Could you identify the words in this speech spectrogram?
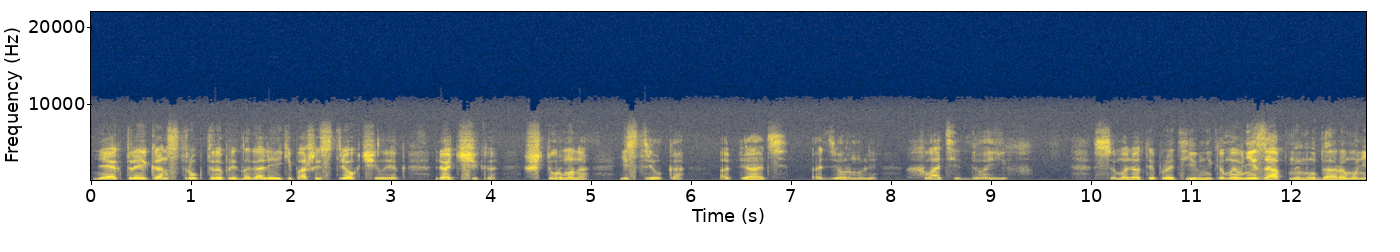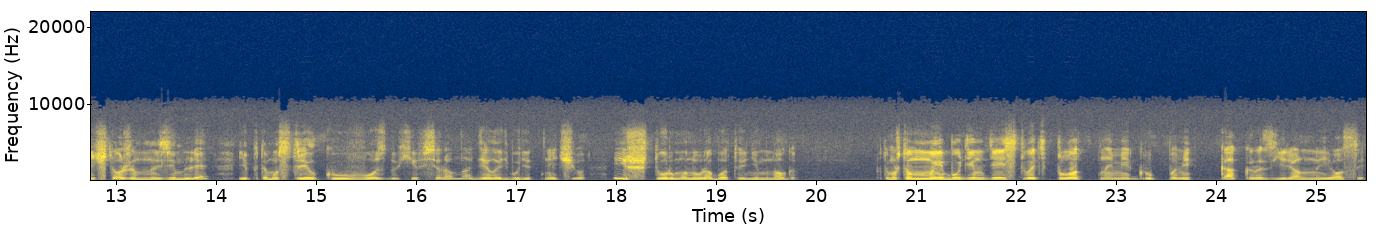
Некоторые конструкторы предлагали экипаж из трех человек — летчика, штурмана и стрелка. Опять одернули. Хватит двоих. Самолеты противника мы внезапным ударом уничтожим на земле, и потому стрелку в воздухе все равно делать будет нечего, и штурману работы немного. Потому что мы будем действовать плотными группами, как разъяренные осы.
